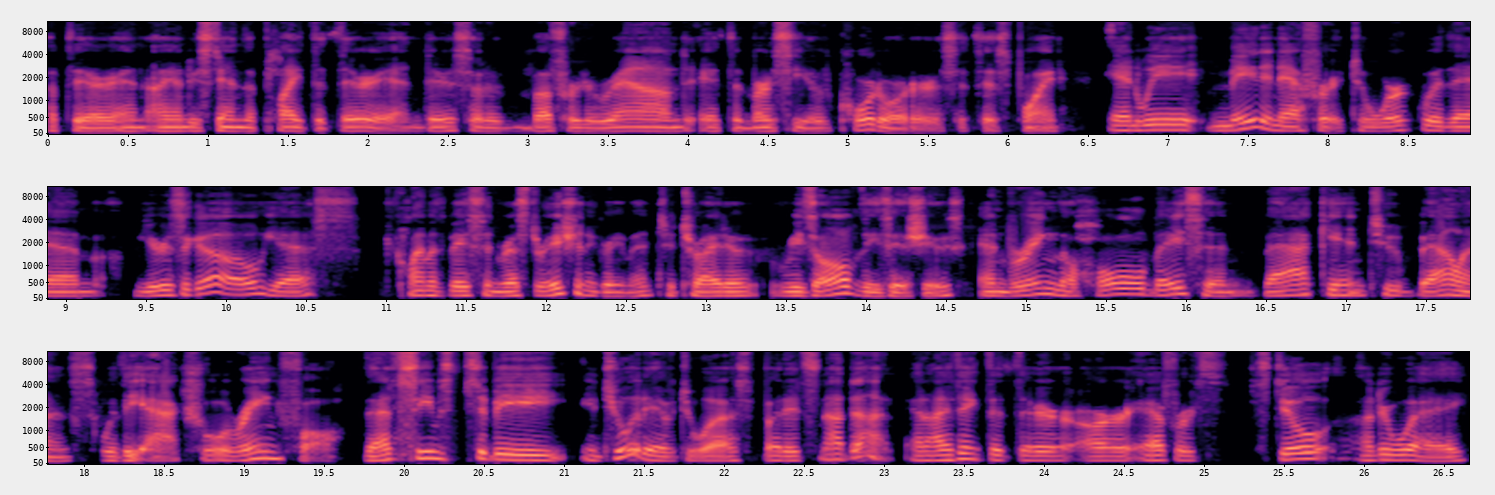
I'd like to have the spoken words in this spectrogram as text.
up there, and I understand the plight that they're in. They're sort of buffered around at the mercy of court orders at this point. And we made an effort to work with them years ago, yes, Klamath Basin Restoration Agreement to try to resolve these issues and bring the whole basin back into balance with the actual rainfall. That seems to be intuitive to us, but it's not done. And I think that there are efforts still underway.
